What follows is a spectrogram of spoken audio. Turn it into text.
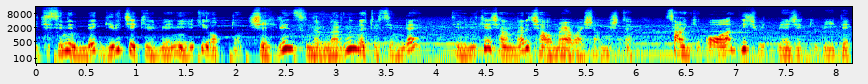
İkisinin de geri çekilmeye niyeti yoktu. Şehrin sınırlarının ötesinde tehlike çanları çalmaya başlamıştı. Sanki o an hiç bitmeyecek gibiydi.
